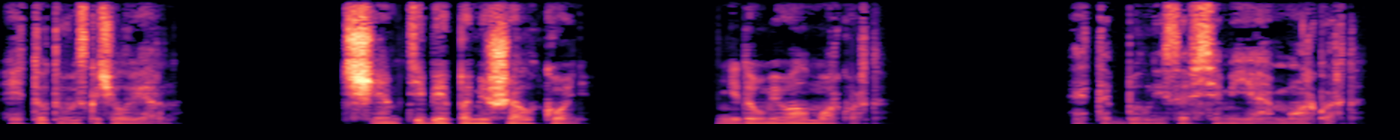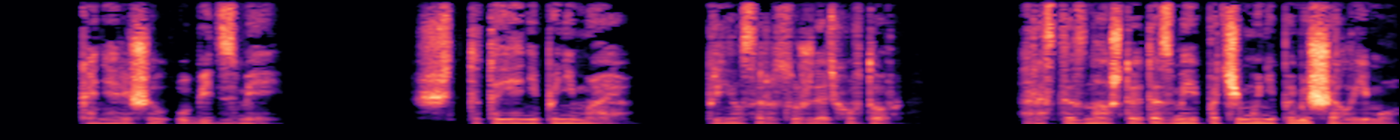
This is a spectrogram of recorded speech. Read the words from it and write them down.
И тут выскочил Верн. «Чем тебе помешал конь?» — недоумевал Морквард. Это был не совсем я, Морквард. Коня решил убить змей. «Что-то я не понимаю», — принялся рассуждать Хуфтор. «Раз ты знал, что это змей, почему не помешал ему?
